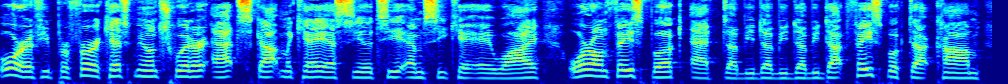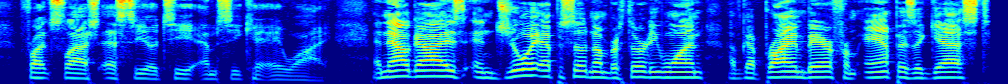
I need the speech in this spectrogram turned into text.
Or if you prefer, catch me on Twitter at Scott McKay, S-C-O-T-M-C-K-A-Y, or on Facebook at www.facebook.com front slash S-C-O-T-M-C-K-A-Y. And now, guys, enjoy episode number 31. I've got Bryan Bayer from AMP as a guest.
